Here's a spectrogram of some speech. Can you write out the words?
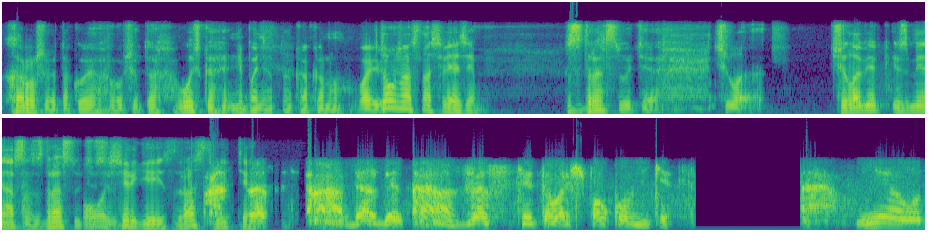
Хорошее такое, в общем-то, войско. Непонятно, как оно воюет. Кто у нас на связи? Здравствуйте. Чело... Человек из Миаса. Здравствуйте, О, Сергей. Сергей, здравствуйте. Здравствуйте. А, да, да. Здравствуйте, товарищ полковники. Мне вот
